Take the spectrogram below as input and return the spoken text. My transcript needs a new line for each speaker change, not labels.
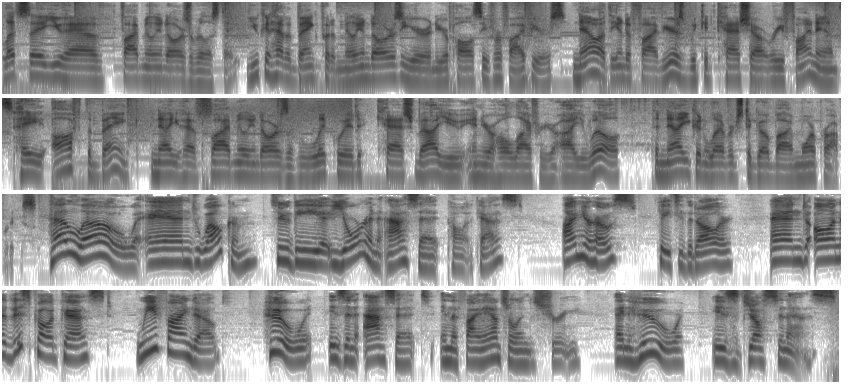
Let's say you have $5 million of real estate. You could have a bank put a million dollars a year into your policy for five years. Now, at the end of five years, we could cash out, refinance, pay off the bank. Now you have $5 million of liquid cash value in your whole life or your IUL. Then now you can leverage to go buy more properties.
Hello, and welcome to the You're an Asset podcast. I'm your host, Casey the Dollar. And on this podcast, we find out who is an asset in the financial industry and who is just an ass.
